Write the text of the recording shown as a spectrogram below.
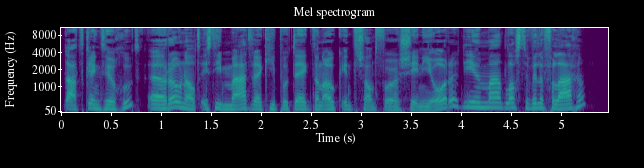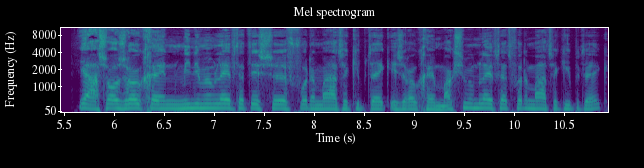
Dat klinkt heel goed. Uh, Ronald, is die maatwerkhypotheek dan ook interessant voor senioren die hun maandlasten willen verlagen? Ja, zoals er ook geen minimumleeftijd is uh, voor de maatwerkhypotheek, is er ook geen maximumleeftijd voor de maatwerkhypotheek.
